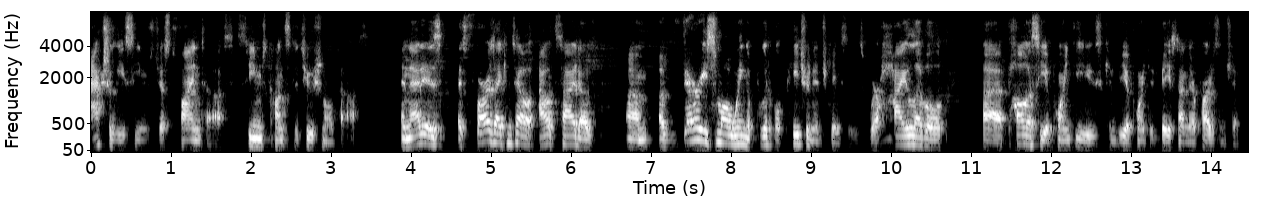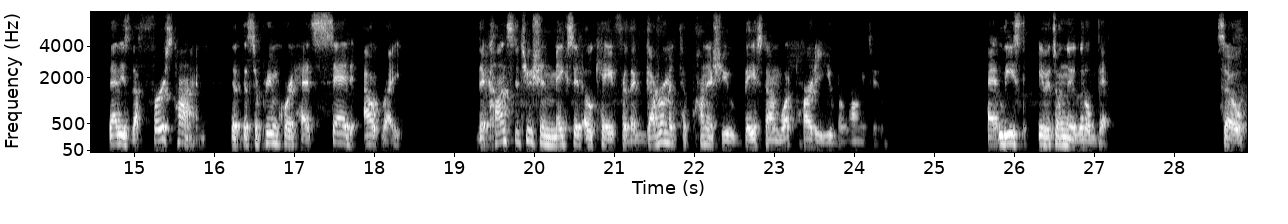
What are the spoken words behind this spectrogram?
actually seems just fine to us, seems constitutional to us. And that is, as far as I can tell, outside of um, a very small wing of political patronage cases where high level uh, policy appointees can be appointed based on their partisanship. That is the first time that the Supreme Court has said outright the Constitution makes it okay for the government to punish you based on what party you belong to, at least if it's only a little bit. So,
